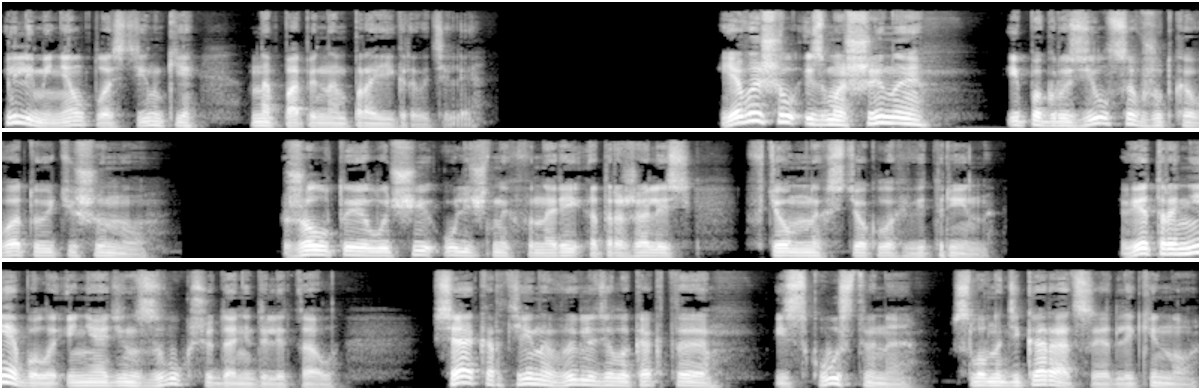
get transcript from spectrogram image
или менял пластинки на папином проигрывателе. Я вышел из машины и погрузился в жутковатую тишину. Желтые лучи уличных фонарей отражались в темных стеклах витрин. Ветра не было, и ни один звук сюда не долетал. Вся картина выглядела как-то искусственно, словно декорация для кино.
